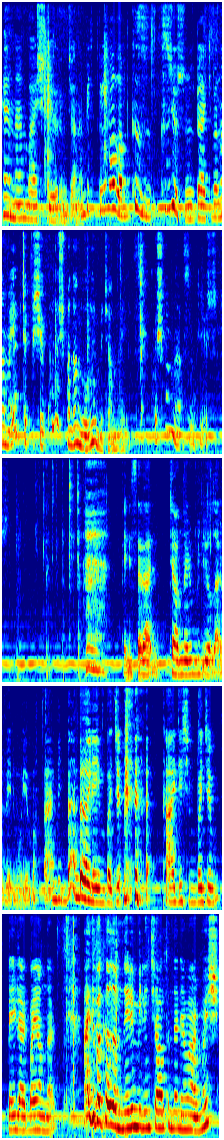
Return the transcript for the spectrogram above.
Hemen başlıyorum canım. Bir, bir, vallahi kız, kızıyorsunuz belki bana ama yapacak bir şey konuşmadan da olur mu canlar? Koşmam lazım biliyorsunuz. Beni seven canlarım biliyorlar benim uyumu. Ben ben böyleyim bacım. Kardeşim, bacım, beyler, bayanlar. Hadi bakalım derin bilinçaltında ne varmış?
